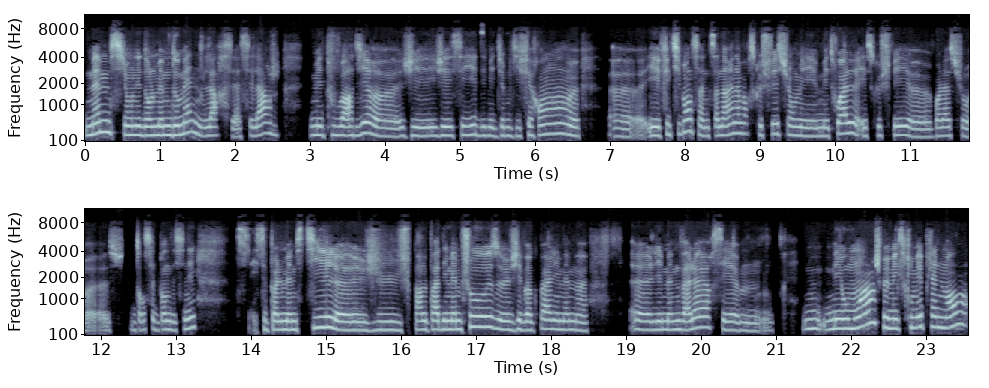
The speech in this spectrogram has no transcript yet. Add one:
même si on est dans le même domaine. L'art c'est assez large, mais de pouvoir dire euh, j'ai j'ai essayé des médiums différents. Euh, et effectivement, ça, n'a rien à voir ce que je fais sur mes, mes toiles et ce que je fais euh, voilà, sur, euh, dans cette bande dessinée. C'est pas le même style, euh, je, je parle pas des mêmes choses, euh, j'évoque pas les mêmes, euh, les mêmes valeurs. C'est, mais au moins, je peux m'exprimer pleinement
